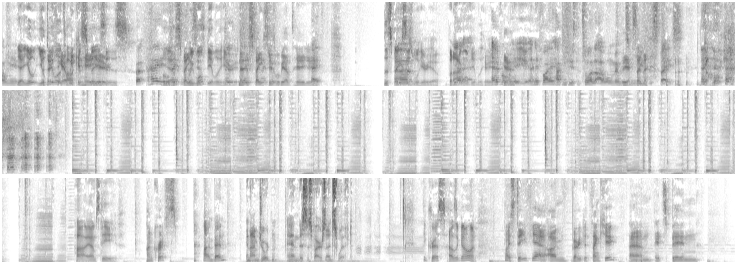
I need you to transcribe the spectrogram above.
on mute. Yeah, you'll you'll But be able to talk we can to hear you. spaces. But hey, Well, the Jason, space- We won't be able to hear you. No, the spaces Mitchell. will be able to hear you. Hey, The spaces Um, will hear you, but I won't be able to hear you. Everyone will hear you, and if I happen to use the toilet, I will remember Yes, to know. mute the space. Hi, I'm Steve. I'm Chris. I'm Ben. And I'm Jordan, and this is Fireside Swift. Hey, Chris, how's it going? Hi, Steve. Yeah, I'm very good, thank you. Um, it's been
